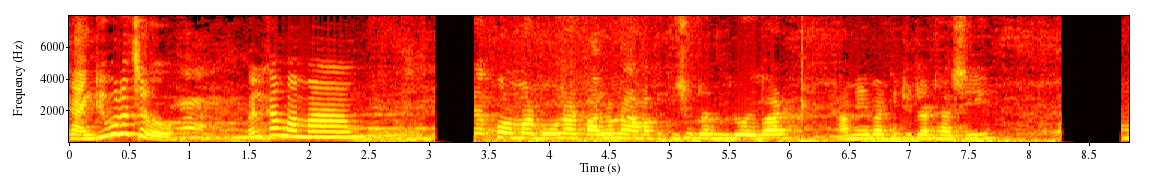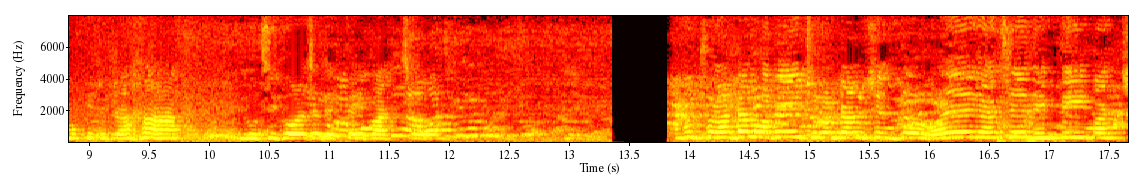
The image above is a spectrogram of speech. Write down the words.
থ্যাংক ইউ বলেছ? ওয়েলকাম মামাম। দেখো, আমার বোন আর পারল না, আমাকে কিছুটা দিল এবার। আমি এবার কিছুটা ঠাসি। আমার কিছুটা লুচি করেছে, দেখতেই পাচ্ছ। এখন ছোলার ডাল হবে, ছোলার ডাল সেদ্ধ হয়ে গেছে, দেখতেই পাচ্ছ।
